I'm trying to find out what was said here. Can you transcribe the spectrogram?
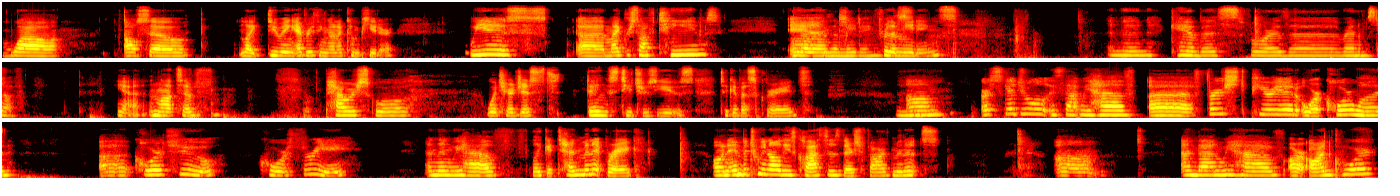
while also like doing everything on a computer. We use uh, Microsoft Teams Yeah, and for the meetings. for the meetings. And then Canvas for the random stuff. Yeah, and lots of PowerSchool, which are just things teachers use to give us grades. Mm-hmm. Um, our schedule is that we have a first period or core one, uh, core two, core three, and then we have like a 10 minute break. Oh, and in between all these classes, there's five minutes. Um, and then we have our encore,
